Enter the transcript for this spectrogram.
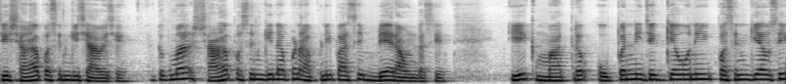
જે શાળા પસંદગી છે આવે છે. ટૂંકમાં શાળા પસંદગીના પણ આપણી પાસે બે રાઉન્ડ હશે. એક માત્ર ઓપનની જગ્યાઓની પસંદગી આવશે,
